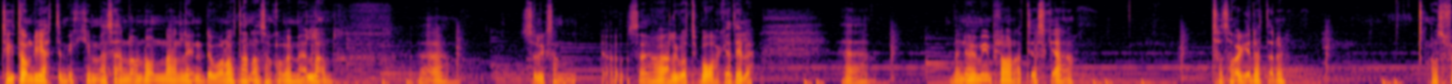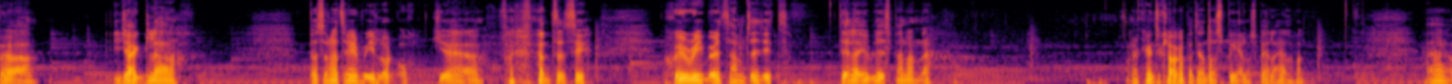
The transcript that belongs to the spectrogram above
tyckte om det jättemycket men sen av någon anledning, det var något annat som kom emellan. Uh, så liksom, sen har jag aldrig gått tillbaka till det. Eh, men nu är min plan att jag ska ta tag i detta nu. Och så får jag jaggla Persona 3 Reload och uh, Final Fantasy 7 Rebirth samtidigt. Det lär ju bli spännande. Jag kan ju inte klaga på att jag inte har spel att spela i alla fall. Uh,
